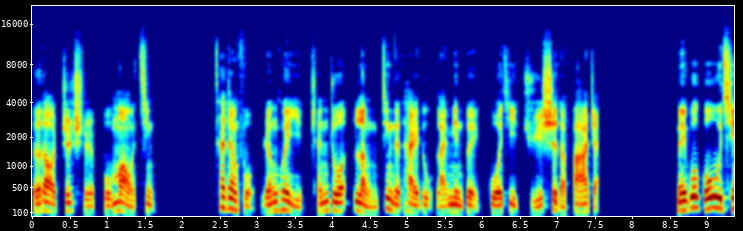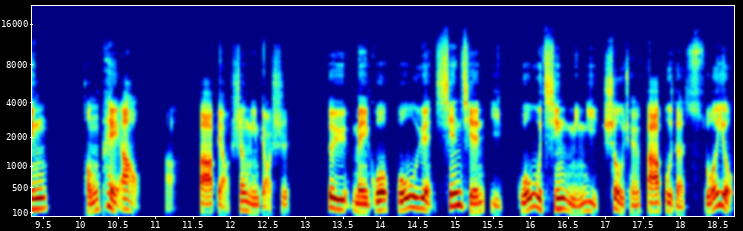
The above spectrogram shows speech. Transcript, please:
得到支持不冒进。蔡政府仍会以沉着冷静的态度来面对国际局势的发展。美国国务卿蓬佩奥啊发表声明表示，对于美国国务院先前以国务卿名义授权发布的所有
